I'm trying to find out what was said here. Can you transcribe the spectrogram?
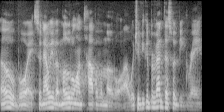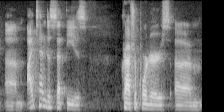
Oh boy, so now we have a modal on top of a modal, uh, which if you could prevent this would be great. Um, I tend to set these crash reporters um,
